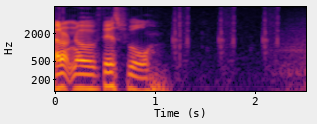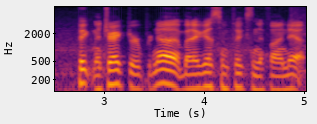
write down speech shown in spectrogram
I don't know if this will pick my tractor up or not, but I guess I'm fixing to find out.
